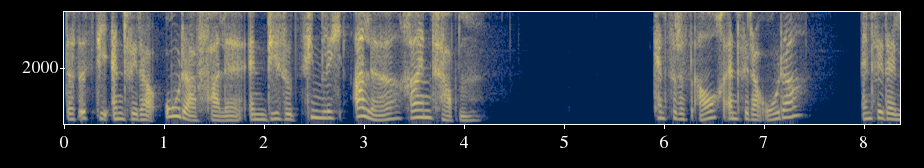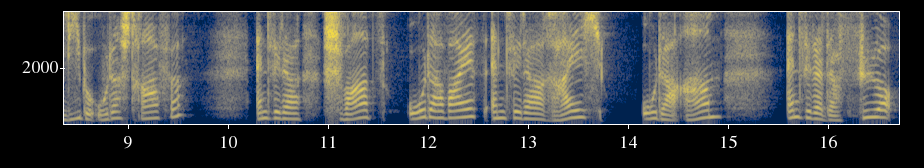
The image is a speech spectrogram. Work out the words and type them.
das ist die Entweder-Oder-Falle, in die so ziemlich alle reintappen. Kennst du das auch? Entweder oder? Entweder Liebe oder Strafe? Entweder schwarz oder weiß? Entweder reich oder arm? Entweder dafür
